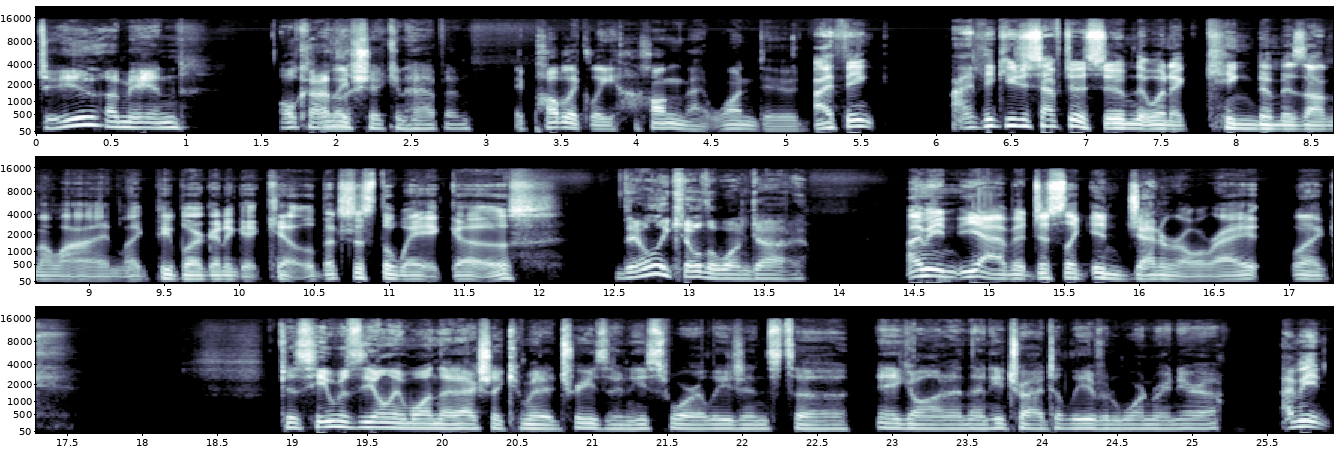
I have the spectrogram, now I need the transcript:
Do you? I mean, all kinds Like- of shit can happen. They publicly hung that one dude. I think. I think you just have to assume that when a kingdom is on the line, like people are going to get killed. That's just the way it goes. They only kill the one guy. I mean, yeah, but just like in general, right? Like, because he was the only one that actually committed treason. He swore allegiance to Aegon, and then he tried to leave and warn Rhaenyra. I mean,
